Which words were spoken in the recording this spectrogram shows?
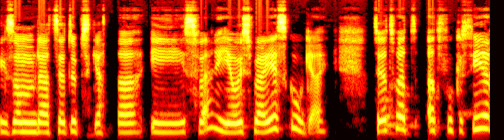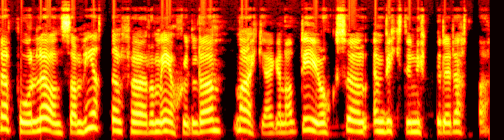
liksom lärt sig att uppskatta i Sverige och i Sveriges skogar. Så jag tror att, att fokusera på lönsamheten för de enskilda markägarna, det är också en, en viktig nyckel i detta.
